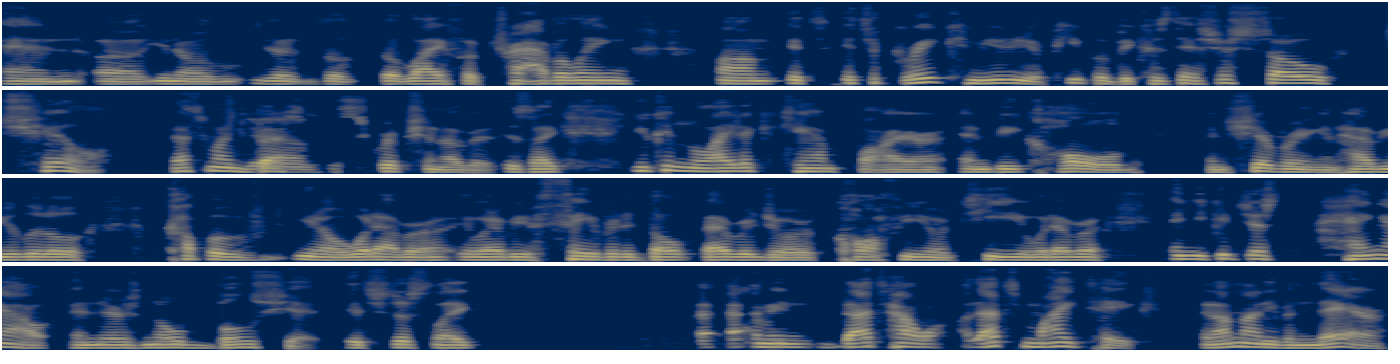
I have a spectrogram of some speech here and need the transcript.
and uh, you know the, the the life of traveling. Um, it's it's a great community of people because they're just so chill. That's my Yeah. best description of it. Is like you can light a campfire and be cold and shivering and have your little cup of you know whatever whatever your favorite adult beverage or coffee or tea or whatever and you could just hang out and there's no bullshit. It's just like i, mean that's how that's my take and i'm not even there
